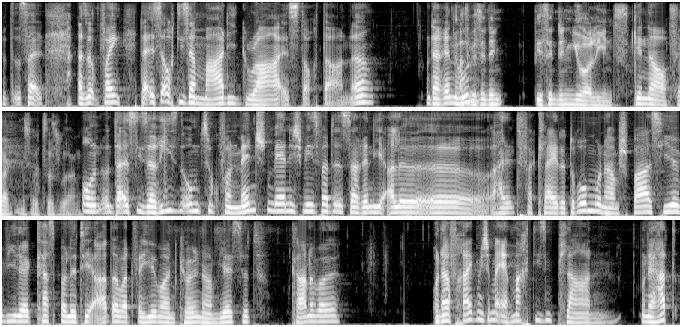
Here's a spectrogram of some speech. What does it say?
Das ist halt, also vor allem, da ist auch dieser Mardi Gras ist doch da, ne? Und da rennen Also wir Hunde, sind in, wir sind in New Orleans, genau. sagt man sozusagen. Und, und da ist dieser Riesenumzug von Menschen, wer nicht weiß, was das ist, da rennen die alle äh, halt verkleidet rum und haben Spaß. Hier wie der Kasperle Theater, was wir hier mal in Köln haben. Wie heißt das? Karneval. Und da frage ich mich immer, er macht diesen Plan. Und er hat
